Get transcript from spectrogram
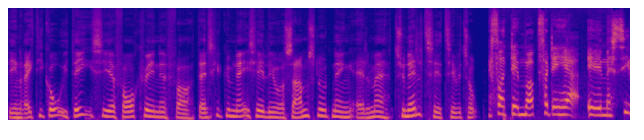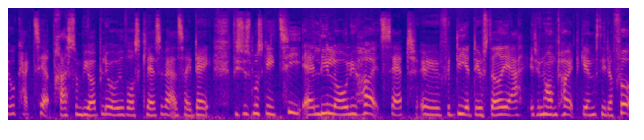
Det er en rigtig god idé, siger forkvinde for Danske Gymnasieelever Sammenslutning Alma Tunnel til TV2. For at dæmme op for det her øh, massive karakterpres, som vi oplever ude i vores klasseværelser i dag. Vi synes måske 10 er lige lovligt højt sat, øh, fordi at det jo stadig er et enormt højt gennemsnit at få.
